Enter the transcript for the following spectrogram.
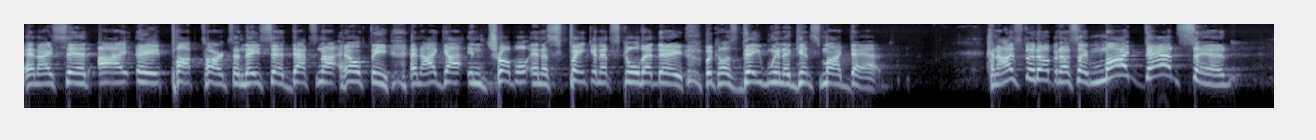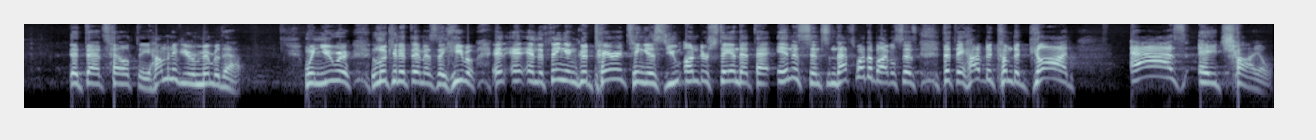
And I said, I ate Pop Tarts. And they said, That's not healthy. And I got in trouble and a spanking at school that day because they went against my dad. And I stood up and I said, My dad said that that's healthy. How many of you remember that? When you were looking at them as the hero. And, and, and, the thing in good parenting is you understand that that innocence, and that's why the Bible says that they have to come to God as a child.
